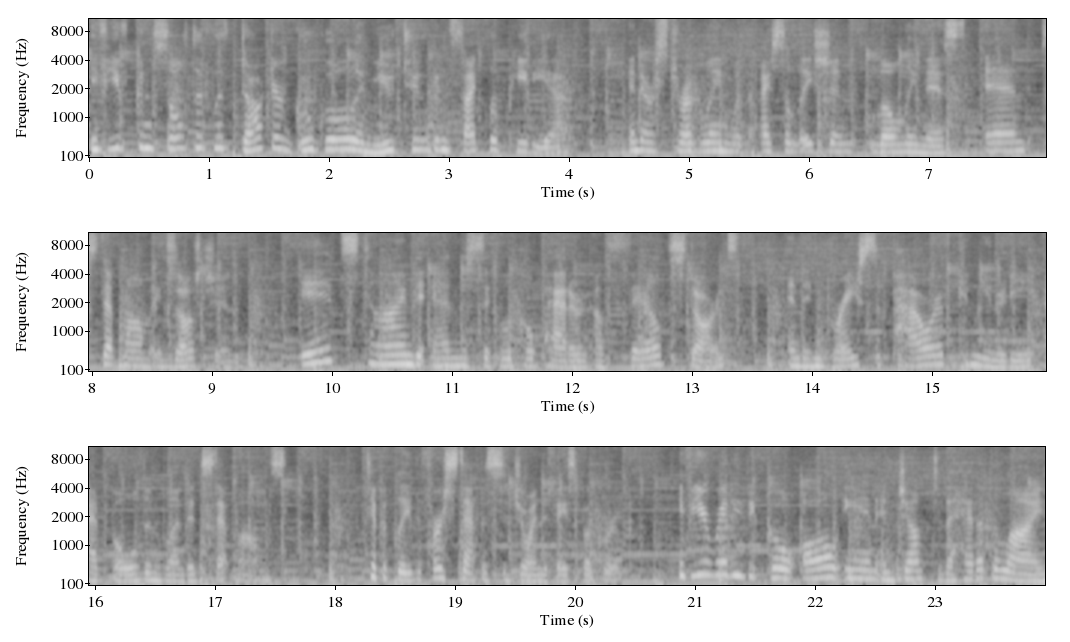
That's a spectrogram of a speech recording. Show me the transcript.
if you've consulted with Dr. Google and YouTube Encyclopedia and are struggling with isolation, loneliness, and stepmom exhaustion, it's time to end the cyclical pattern of failed starts and embrace the power of community at Bold and Blended Stepmoms. Typically, the first step is to join the Facebook group. If you're ready to go all in and jump to the head of the line,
